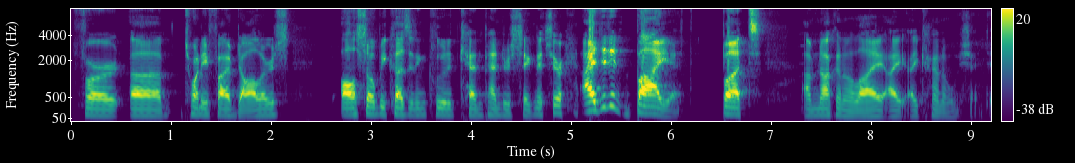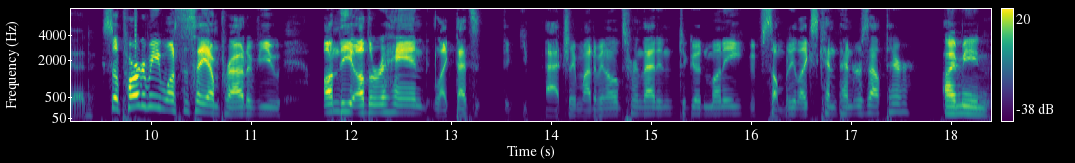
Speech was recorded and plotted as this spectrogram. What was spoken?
for uh $25 also because it included Ken Penders' signature. I didn't buy it, but I'm not gonna lie, I, I kind of wish I did. So part of me wants to say I'm proud of you. On the other hand, like that's you actually might have been able to turn that into good money if somebody likes Ken Penders out there. I mean,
